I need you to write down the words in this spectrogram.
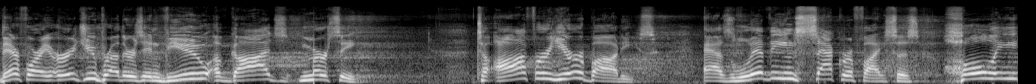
Therefore, I urge you, brothers, in view of God's mercy, to offer your bodies as living sacrifices, holy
